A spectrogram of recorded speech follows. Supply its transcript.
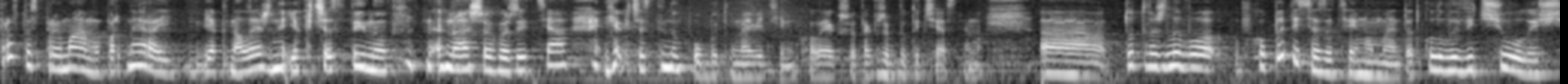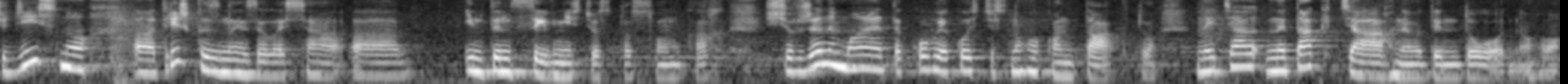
просто сприймаємо партнера як належне, як частину нашого життя, як частину побуту, навіть інколи, якщо так вже бути чесними. Тут важливо вхопитися за цей момент, от коли ви відчули, що дійсно трішки знизилася інтенсивність у стосунках, що вже немає такого якогось тісного контакту, не тя, не так тягне один до одного,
